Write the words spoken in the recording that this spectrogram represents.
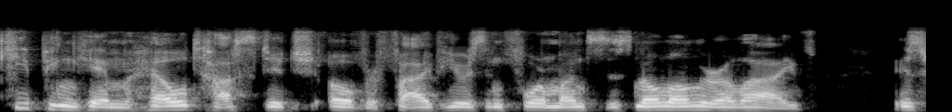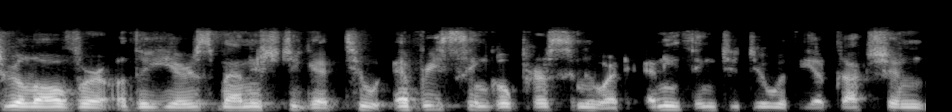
keeping him held hostage over five years and four months is no longer alive. Israel, over the years, managed to get to every single person who had anything to do with the abduction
